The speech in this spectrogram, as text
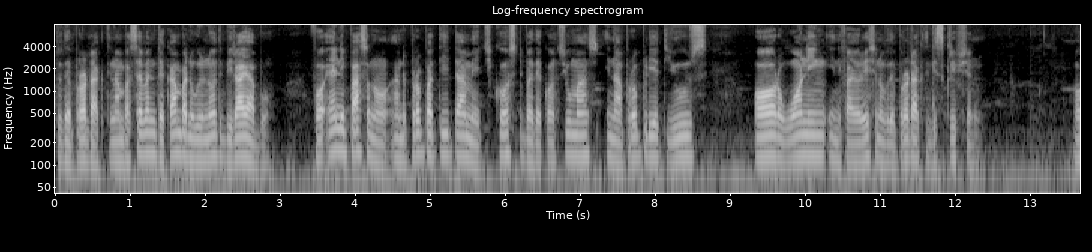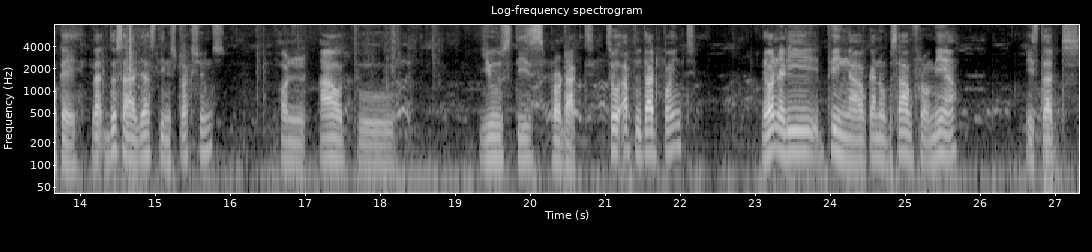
to the product. Number seven, the company will not be liable for any personal and property damage caused by the consumer's inappropriate use or warning in violation of the product description. Okay, that, those are just instructions on how to use this product. So up to that point, the only thing I can observe from here is that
